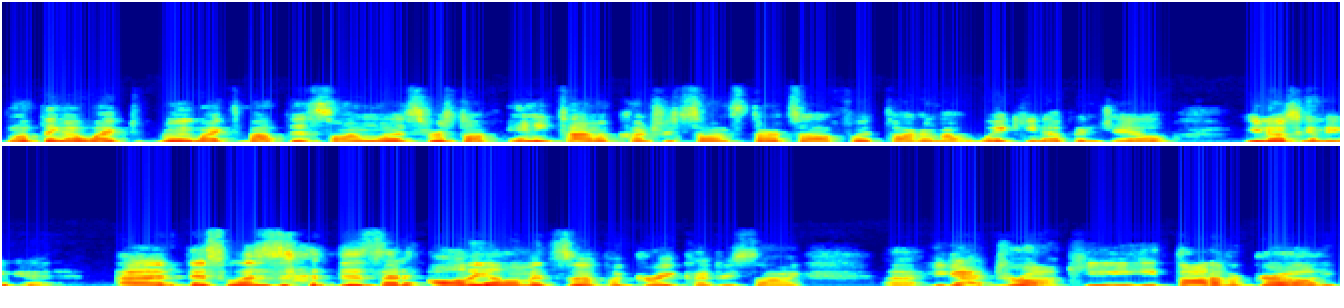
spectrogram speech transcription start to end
one thing I liked really liked about this song was first off, anytime a country song starts off with talking about waking up in jail, you know it's gonna be good. Uh, this was this had all the elements of a great country song. Uh, he got drunk. He he thought of a girl. He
